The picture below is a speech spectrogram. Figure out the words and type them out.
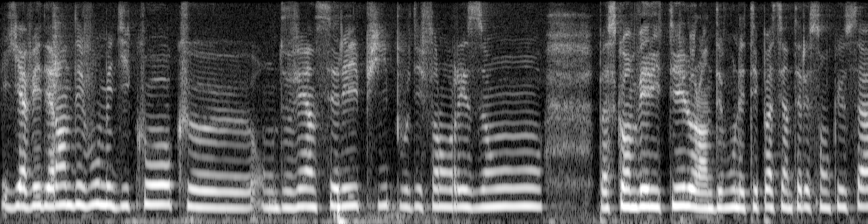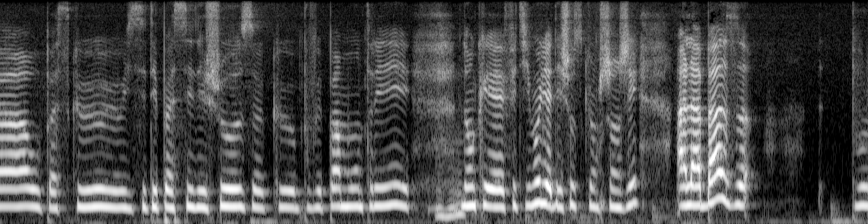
il y avait des rendez-vous médicaux que on devait insérer, puis pour différentes raisons, parce qu'en vérité le rendez-vous n'était pas si intéressant que ça, ou parce que euh, s'était passé des choses que on pouvait pas montrer. Donc euh, effectivement, il y a des choses qui ont changé. À la base, pour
